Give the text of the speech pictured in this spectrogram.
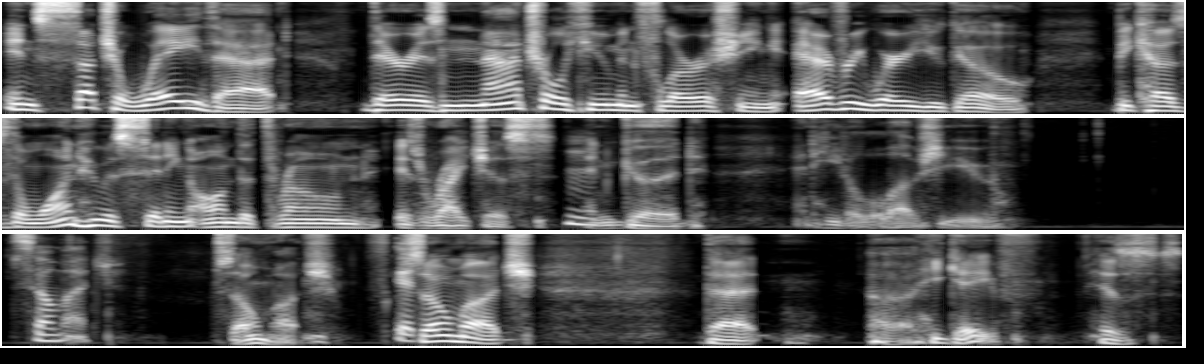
in such a way that there is natural human flourishing everywhere you go because the one who is sitting on the throne is righteous and good, and he loves you So much. so much, so much that uh, he gave his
